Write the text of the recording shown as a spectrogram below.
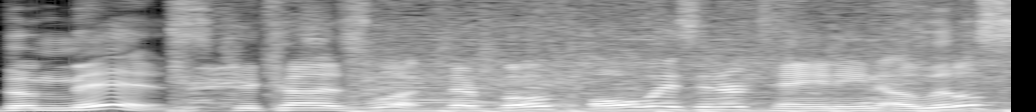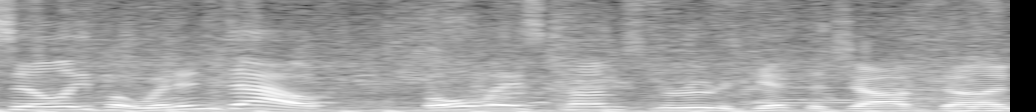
The Miz because look, they're both always entertaining, a little silly, but when in doubt, always comes through to get the job done.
